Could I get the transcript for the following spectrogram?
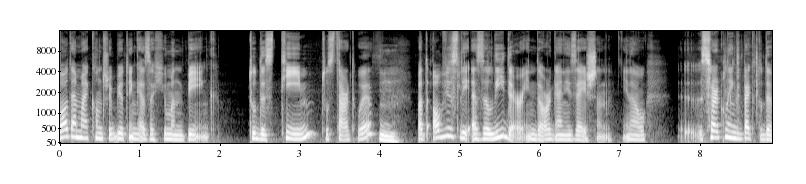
what am I contributing as a human being to this team to start with? Mm. But obviously, as a leader in the organization, you know, circling back to the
